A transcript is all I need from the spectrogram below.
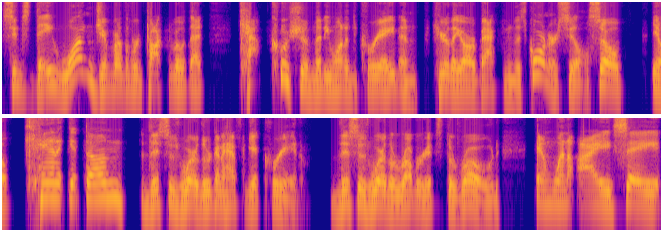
since day one. Jim Rutherford talked about that cap cushion that he wanted to create. And here they are back in this corner still. So, you know, can it get done? This is where they're going to have to get creative. This is where the rubber hits the road. And when I say, you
